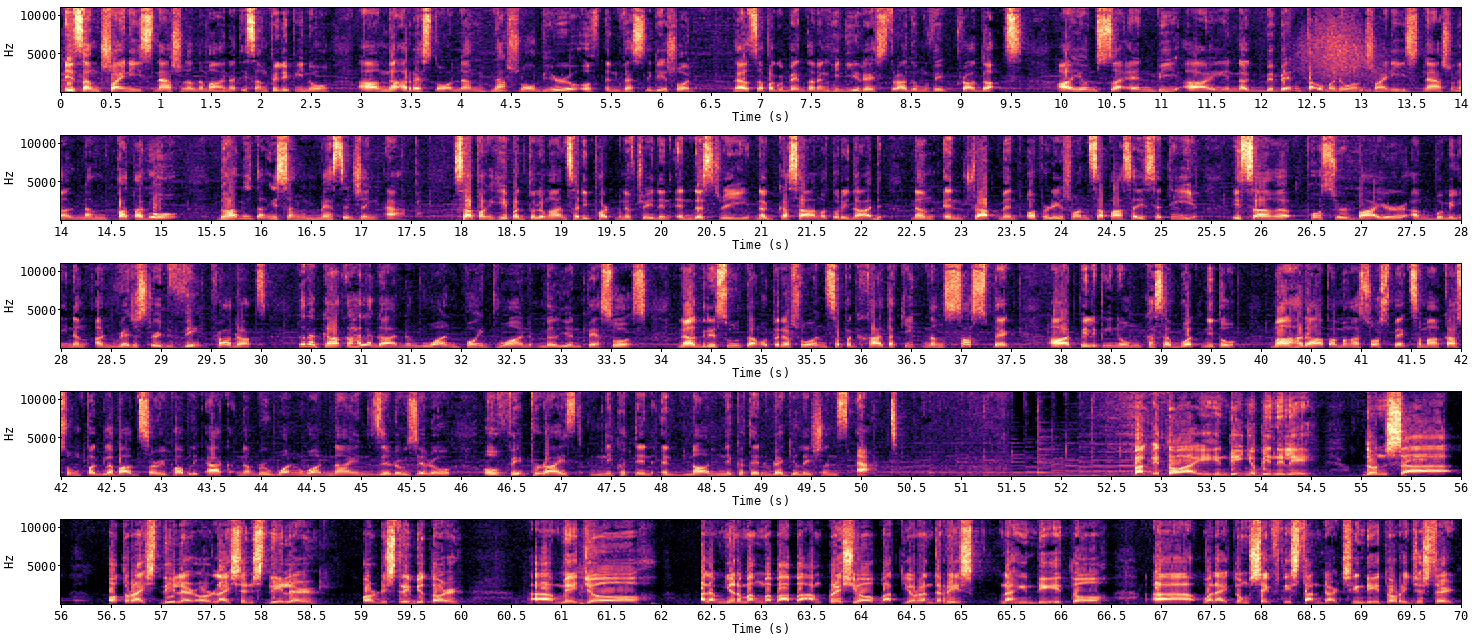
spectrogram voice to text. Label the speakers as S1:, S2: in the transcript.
S1: Isang Chinese national naman at isang Pilipino ang naaresto ng National Bureau of Investigation dahil sa pagbebenta ng hindi rehistradong vape products. Ayon sa NBI, nagbebenta umano ang Chinese national ng patago gamit ang isang messaging app. Sa pakikipagtulungan sa Department of Trade and Industry, nagkasa ang otoridad ng entrapment operation sa Pasay City. Isang poster buyer ang bumili ng unregistered vape products na nagkakahalaga ng 1.1 million pesos. Nagresulta ang operasyon sa pagkakadakip ng suspect at Pilipinong kasabwat nito. Maharap ang mga suspect sa mga kasong paglabag sa Republic Act No. 11900 o Vaporized Nicotine and Non-Nicotine Regulations Act.
S2: Pag ito ay hindi nyo binili doon sa authorized dealer or licensed dealer or distributor, ah, medyo alam nyo namang mababa ang presyo but you're the risk na hindi ito, ah, wala itong safety standards, hindi ito registered.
